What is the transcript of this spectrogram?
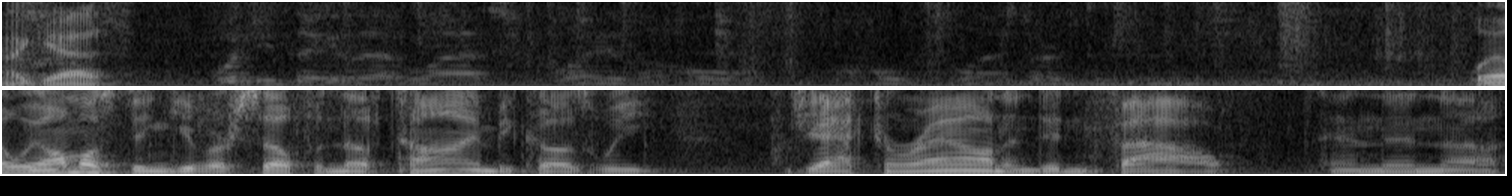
I guess. What do you think of that last play, the whole, the whole play, start to finish? Well, we almost didn't give ourselves enough time because we jacked around and didn't foul, and then uh,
